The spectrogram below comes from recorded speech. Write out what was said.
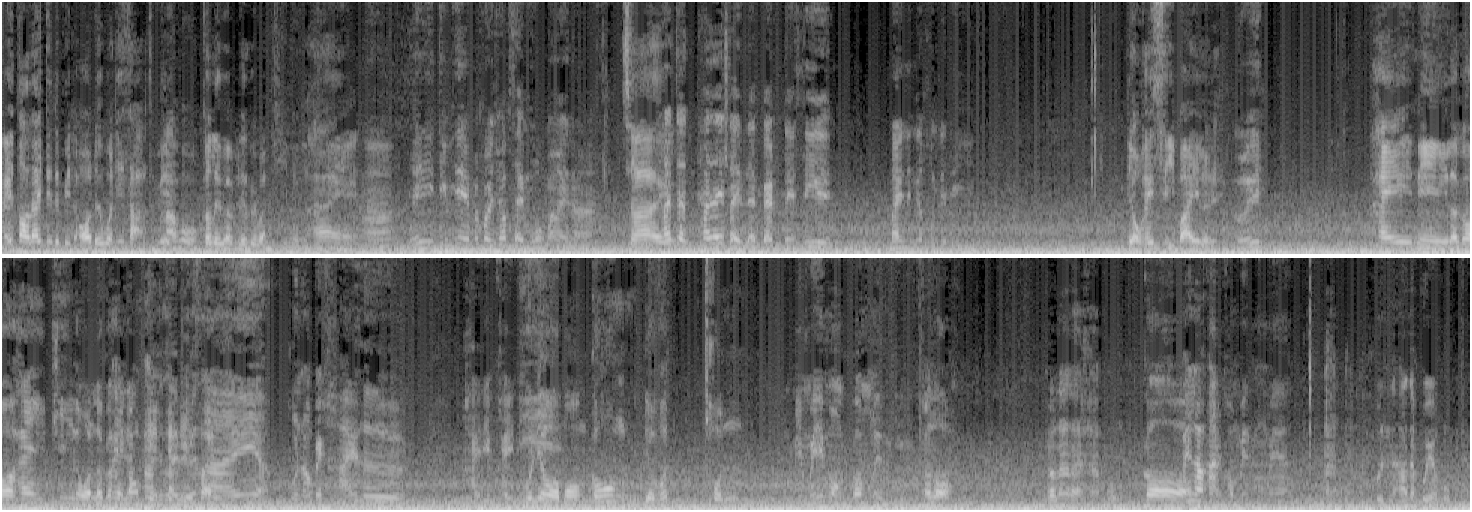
ไอ้ตอนแรกจะปิดออเดอร์วันที่สามสิบเอ็ดครับผมก็เลยแบบเลื่อนไปวันที่หนึ่งให้ อ่าเฮ้ยจริงๆพี่เอเป็นคนชอบใส่หมวกมากเลยนะ ใช่ ถ้าจะถ้าได้ใส่แบ็คเดซี่ใบหนึ่งก็คงจะดี เดี๋ยวให้สี่ใบเลย เฮ้ยให้เนแล้วก็ให้พี่นนท์แล้วก็ให้น้องเพชรใส่คนไม่นี้เป็นใส่ไรอะคุณเอาไปขายเถอะขายดิบขายดีคุณอย่ามองกล้อง เดี๋ยวก็ชนยังไม่ได้มองกล้องเลยเมื่อกี้เอาหรอก็นั่นแหละครับ ผม ก็ไม่เราอ่านคอมเมนต์มั้างไหมอะอ่านคุณเอาแต่คุยกับผมเนี่ย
